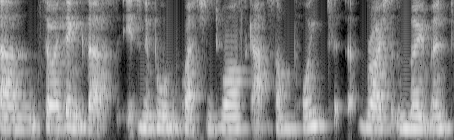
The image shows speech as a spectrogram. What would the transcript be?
Um, so I think that's it's an important question to ask at some point. Right at the moment,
